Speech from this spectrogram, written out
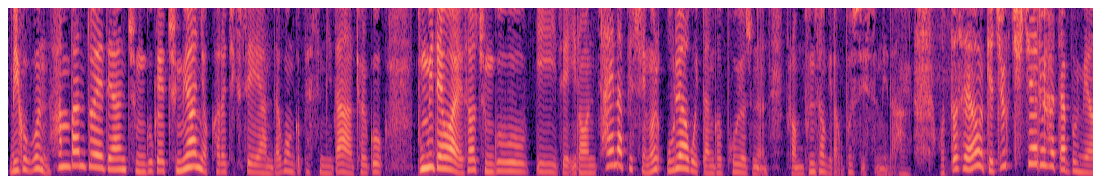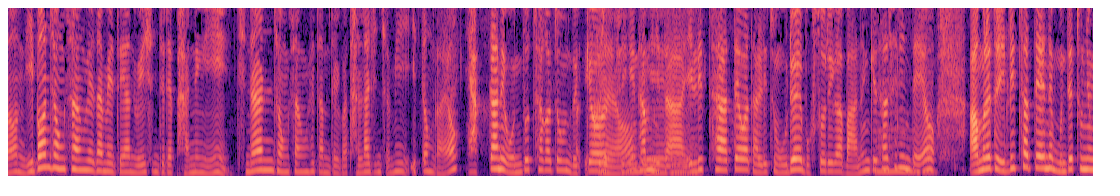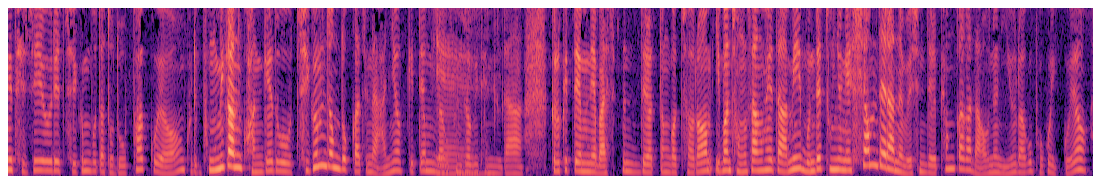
미국은 한반도에 대한 중국의 중요한 역할을 직시해야 한다고 언급했습니다. 결국 북미 대화에서 중국이 이제 이런 차이나 패싱을 우려하고 있다는 걸 보여주는 그런 분석이라고 볼 수 있습니다. 네. 어떠세요? 이렇게 쭉 취재를 하다 보면 이번 정상회담에 대한 외신들의 반응이 지난 정상회담들과 달라진 점이 있던가요? 약간의 온도차가 좀 아, 느껴지긴 아, 합니다. 예. 1, 2차 때와 달리 좀 우려의 목소리가 많은 게 사실인데요. 음. 아무래도 1, 2차 때에는 문 대통령의 지지율이 지금보다 더 높았고요. 그리고 북미 간 관계도 지금 정도까지는 아니었기 때문이라고 예. 분석이 됩니다. 그렇기 때문에 말씀드렸던 것처럼 이번 정상회담이 문 대통령의 시험대라는 외신들 평가가 나오는 이유라고 보고 있고요.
